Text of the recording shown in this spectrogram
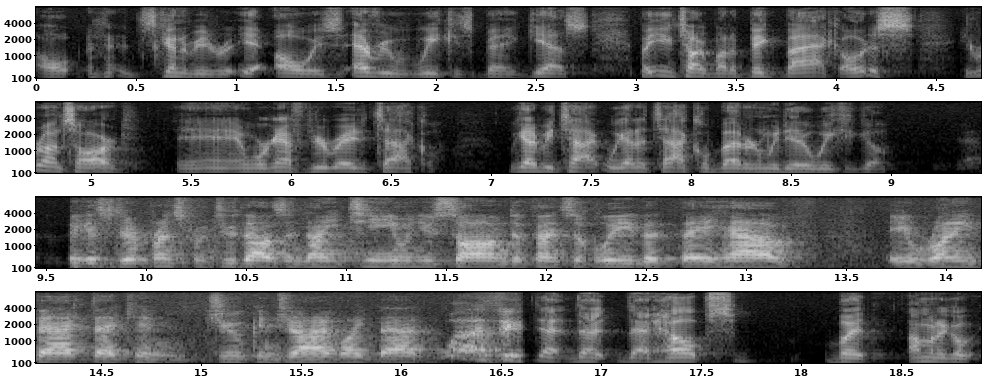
Oh, it's going to be re- always every week is big, yes. But you talk about a big back. Otis, he runs hard, and we're going to have to be ready to tackle. We got to be tack- we got to tackle better than we did a week ago. Biggest difference from 2019 when you saw them defensively, that they have a running back that can juke and jive like that? Well, I think that, that, that helps, but I'm going to go.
